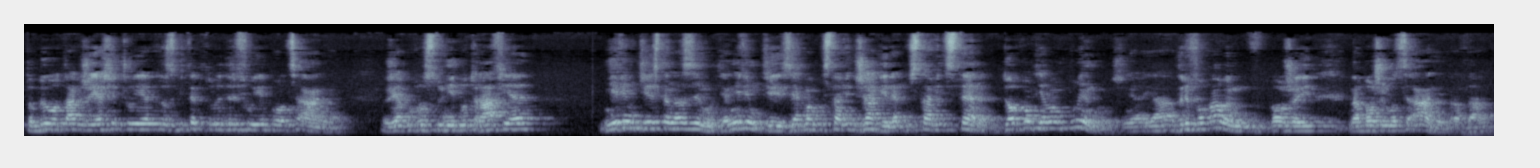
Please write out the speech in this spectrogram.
to było tak, że ja się czuję jak rozbitek, który dryfuje po oceanie. Że ja po prostu nie potrafię nie wiem, gdzie jest ten azymut, ja nie wiem, gdzie jest, jak mam postawić żagiel, jak ustawić ster, dokąd ja mam płynąć. Nie? Ja dryfowałem w Bożej, na Bożym Oceanie, prawda?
